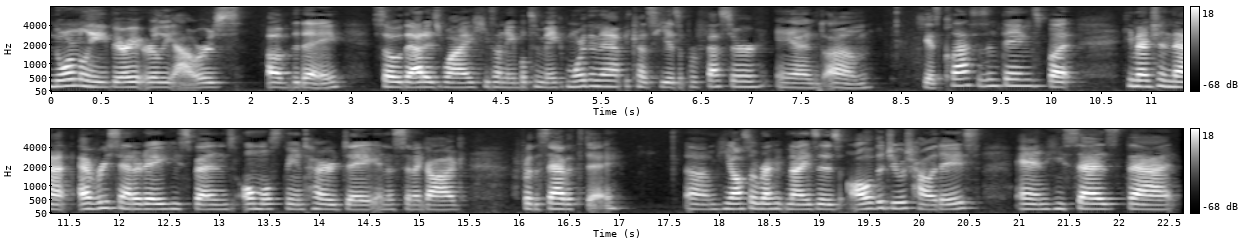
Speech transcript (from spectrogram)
normally very early hours of the day. So that is why he's unable to make more than that because he is a professor and um, he has classes and things. But he mentioned that every Saturday he spends almost the entire day in the synagogue for the Sabbath day. Um, he also recognizes all of the Jewish holidays and he says that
